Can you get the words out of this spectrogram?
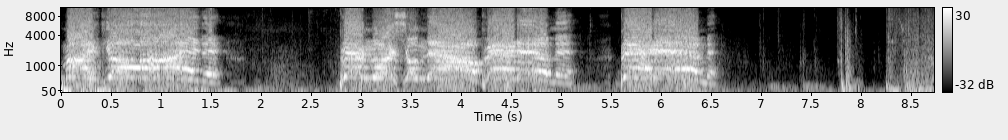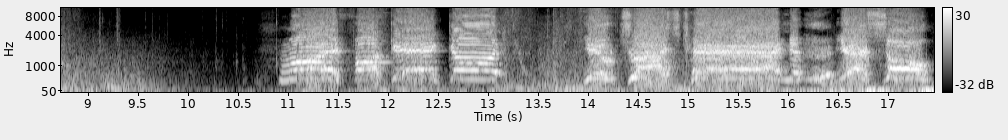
My God! Ban Marshall now! Ban him! Ban him! My fucking God! You trash can! You're so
